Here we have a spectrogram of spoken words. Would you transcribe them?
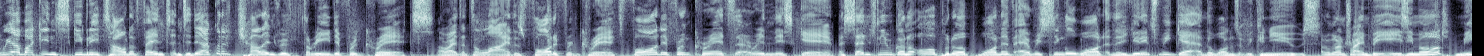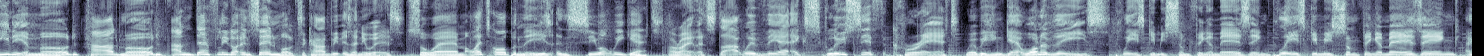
So we are back in Skibidi Tower Defense, and today I've got a challenge with three different crates. All right, that's a lie. There's four different crates. Four different crates that are in this game. Essentially, we're going to open up one of every single one, and the units we get are the ones that we can use. And we're going to try and beat easy mode, medium mode, hard mode, and definitely not insane mode, because I can't beat this anyways. So um, let's open these and see what we get. All right, let's start with the uh, exclusive crate, where we can get one of these. Please give me something amazing. Please give me something amazing. A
